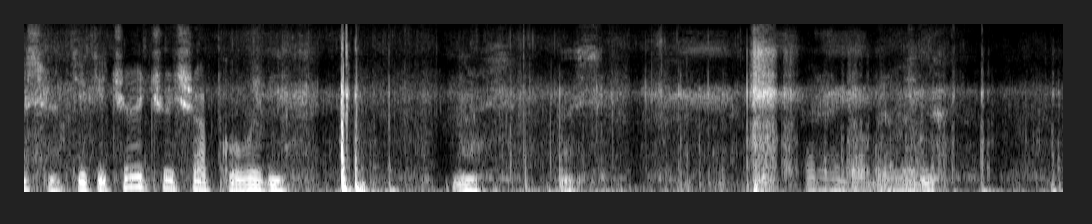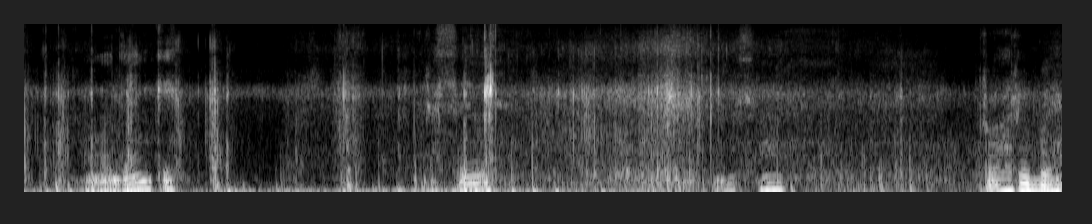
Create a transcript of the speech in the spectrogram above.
Ось він. Тільки чуть-чуть шапку видно. Ось. Ось. Добре видно. Молоденький. Красивий. Ось про гриби.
